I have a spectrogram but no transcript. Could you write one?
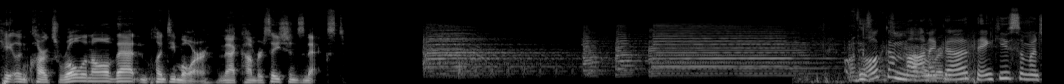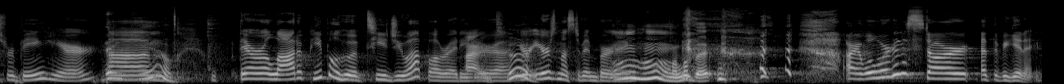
Caitlin Clark's role in all of that, and plenty more. And that conversation's next. Oh, Welcome, Monica. Thank you so much for being here. Thank um, you. There are a lot of people who have teed you up already. Your, uh, your, ears must have been burning. Mm-hmm, a little bit. All right, well, we're going to start at the beginning.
